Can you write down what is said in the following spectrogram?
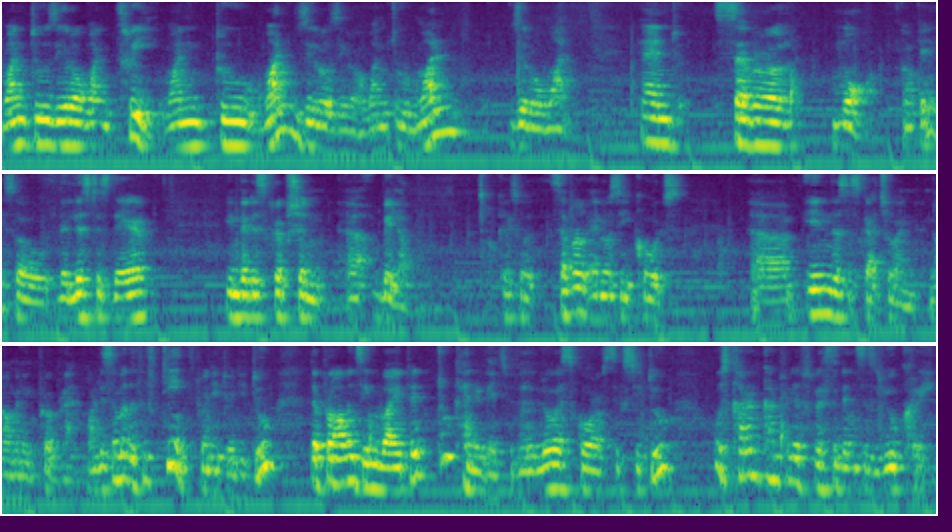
12013, 12100, 12101 and several more. Okay, so the list is there in the description uh, below. Okay, so several NOC codes uh, in the Saskatchewan nominee program. On December the 15th, 2022, the province invited two candidates with the lowest score of 62 whose current country of residence is Ukraine.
